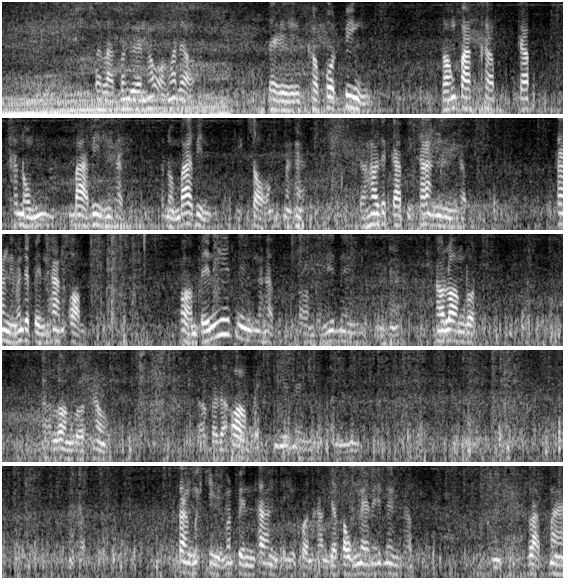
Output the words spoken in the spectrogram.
ตลาดบังเอิญเขาออกมาแล้วได้ข้าวโพดปิ้งสองฟักครับกับขนมบ้าบินครับ ขนมบ้าบินอีกสองนะฮะเดี๋ยวเขาจะกลับอีกข้างหนึ่งครับทางนี้มันจะเป็นทางอ้อมอ้อมไปนิดนึงนะครับอ้อมไปนิดนึงนะฮะเอาลองรถเอาลองรถเอาเราก็จะอ้อมไปนิดนึงอันนี้ ทางเมื่อกี้มันเป็นทางที่ค่อนข้างจะตรงแน่นิดนึงครับหลัดมา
